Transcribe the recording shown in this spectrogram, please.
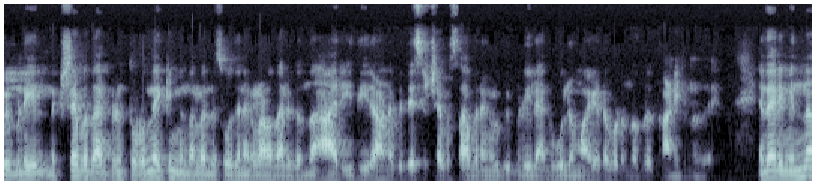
വിപണിയിൽ നിക്ഷേപ താല്പര്യം തുറന്നേക്കും എന്നുള്ള സൂചനകളാണ് നൽകുന്നത്. ആ രീതിയിലാണ് വിദേശ നിക്ഷേപ സ്ഥാപനങ്ങൾ വിപണിയിൽ അനുകൂലമായി ഇടപെടുന്നത് കാണിക്കുന്നത്. എന്തായാലും ഇന്ന്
